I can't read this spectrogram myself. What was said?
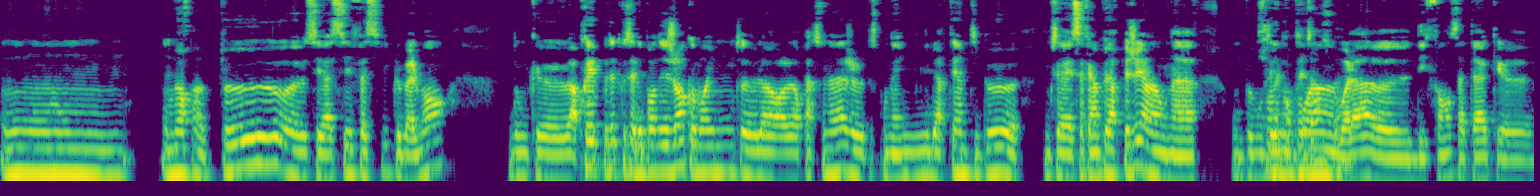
on, on meurt un peu. euh, c'est assez facile globalement. Donc euh, après peut-être que ça dépend des gens comment ils montent euh, leur leur personnage parce qu'on a une liberté un petit peu donc ça, ça fait un peu RPG hein, on a on peut monter les points ouais. voilà euh, défense attaque euh,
